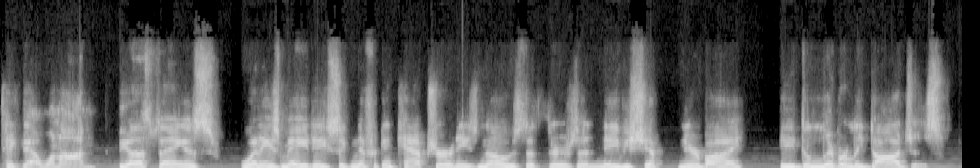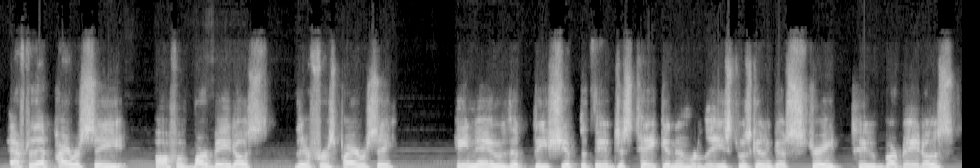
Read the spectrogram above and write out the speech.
take that one on. The other thing is when he's made a significant capture and he knows that there's a Navy ship nearby, he deliberately dodges. After that piracy off of Barbados, their first piracy, He knew that the ship that they had just taken and released was going to go straight to Barbados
